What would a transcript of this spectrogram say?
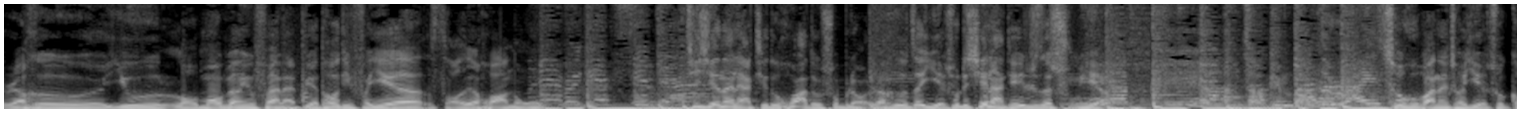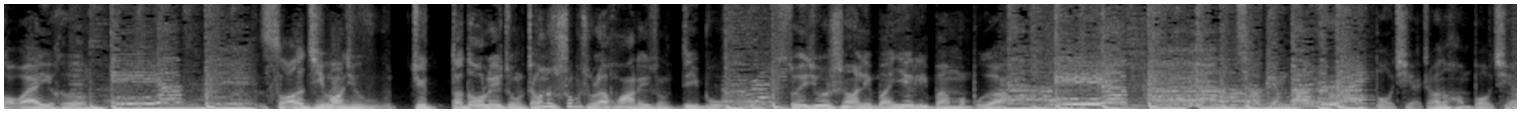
然后又老毛病又犯了，扁桃体发炎，嗓子也化脓。提前那两天都话都说不了，然后在演出的前两天一直在输液，最后把那场演出搞完以后，嗓子基本上就就达到了一种真的说不出来话的一种地步，所以就是上礼拜一个礼拜没播，抱歉，真的很抱歉。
